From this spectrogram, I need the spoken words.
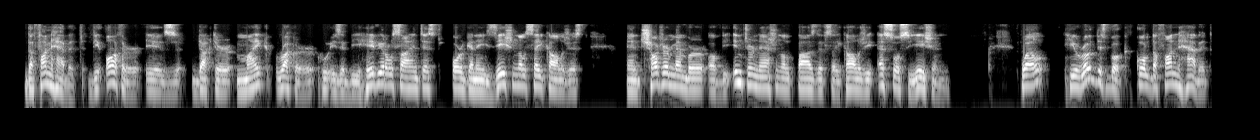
The Fun Habit. The author is Dr. Mike Rucker, who is a behavioral scientist, organizational psychologist, and charter member of the International Positive Psychology Association. Well, he wrote this book called The Fun Habit,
